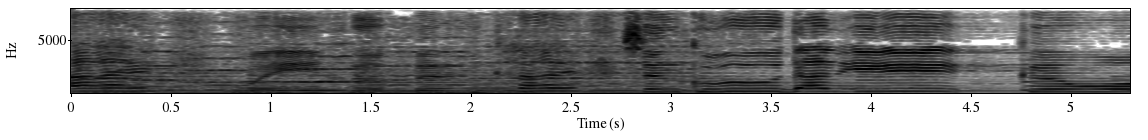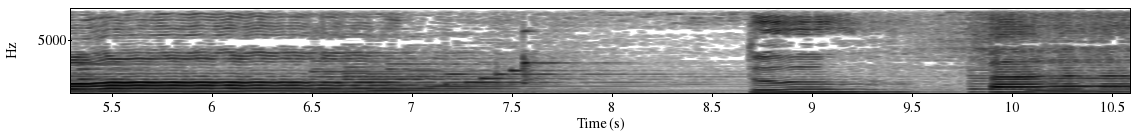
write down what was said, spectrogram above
爱，为何分开？剩孤单一个我独白。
